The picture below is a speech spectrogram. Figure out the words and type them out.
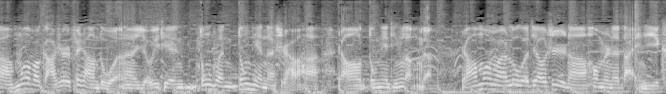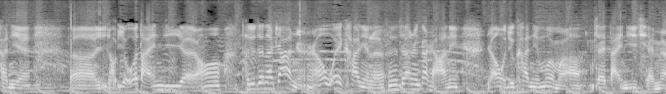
啊，默默嘎事儿非常多。嗯，有一天冬春冬天的时候哈，然后冬天挺冷的，然后默默路过教室呢，后面的打印机看见，呃，有有个打印机呀，然后他就在那站着，然后我也看见了，他就站着干啥呢？然后我就看见默默啊，在打印机前面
